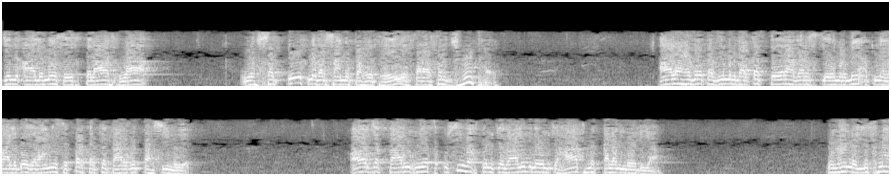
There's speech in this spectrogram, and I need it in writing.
جن عالموں سے اختلاف ہوا، وہ سب ایک مدرسہ میں پڑھے تھے، یہ سراسر جھوٹ ہے۔ اعلی حضرت عظیم البرکت تیرہ برس کی عمر میں اپنے والد گرامی سے پڑھ کر کے فارغ تحصیل ہوئے۔ اور جب فارغ ہوئے تو اسی وقت ان کے والد نے ان کے ہاتھ میں قلم دے دیا۔ انہوں نے لکھنا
